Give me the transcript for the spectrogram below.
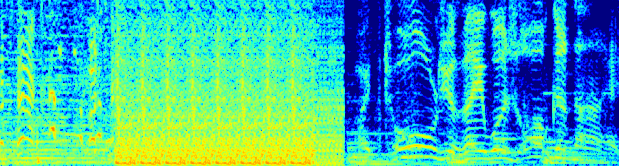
Attack! Attack! I told you they was organized.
